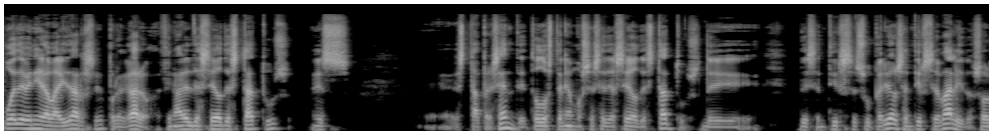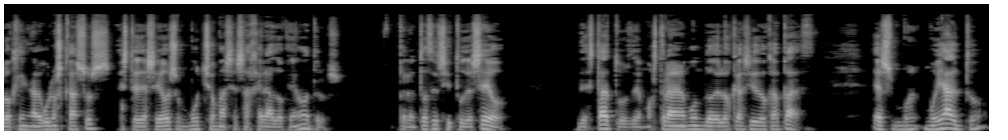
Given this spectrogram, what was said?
puede venir a validarse, porque claro, al final el deseo de estatus es eh, está presente. Todos tenemos ese deseo de estatus, de, de, sentirse superior, sentirse válido, solo que en algunos casos este deseo es mucho más exagerado que en otros. Pero entonces si tu deseo de estatus, de mostrar al mundo de lo que has sido capaz, es muy, muy, alto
